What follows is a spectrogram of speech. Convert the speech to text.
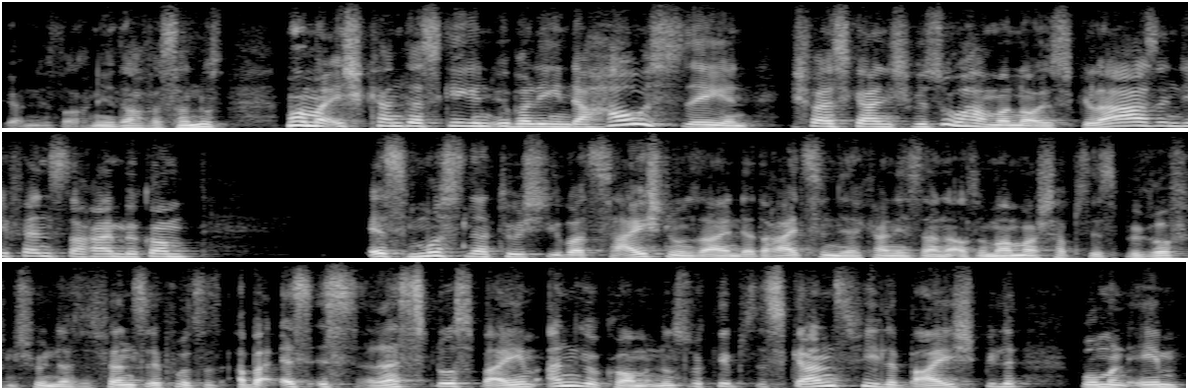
Die andere sagt, nee, da, was ist da los? Mama, ich kann das gegenüberliegende Haus sehen. Ich weiß gar nicht, wieso haben wir neues Glas in die Fenster reinbekommen. Es muss natürlich die Überzeichnung sein. Der 13. kann nicht sagen, also Mama, ich habe es jetzt begriffen, schön, dass das Fenster geputzt ist, aber es ist restlos bei ihm angekommen. Und so gibt es ganz viele Beispiele, wo man eben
